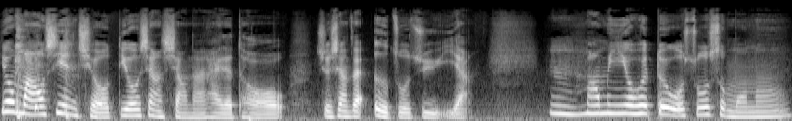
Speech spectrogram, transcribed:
用毛线球丢向小男孩的头，就像在恶作剧一样。嗯，猫咪又会对我说什么呢？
